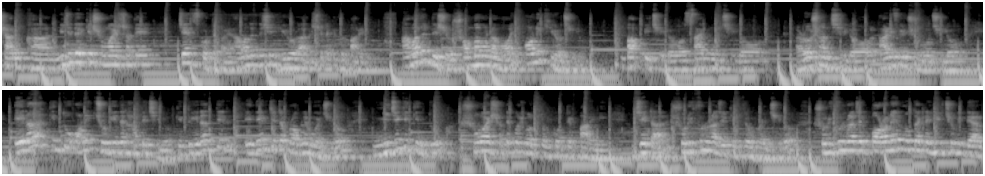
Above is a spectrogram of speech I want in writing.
শাহরুখ খান নিজেদেরকে সময়ের সাথে চেঞ্জ করতে পারে। আমাদের দেশের হিরোরা সেটা কিন্তু পারেনি আমাদের দেশেও সম্ভাবনাময় অনেক হিরো ছিল। বাপ্পি ছিল, সাইমন ছিল, রোশন ছিল আরিফিন শুভ ছিল। এরা কিন্তু অনেক ছবি এদের হাতে ছিল, কিন্তু এরাদের, এদের যেটা প্রবলেম হয়েছিল, নিজেকে কিন্তু সময়ের সাথে পরিবর্তন করতে পারেনি, যেটা শরীফুল রাজের ক্ষেত্রেও হয়েছিল। শরীফুল রাজের পরনের মতো একটা হিট ছবি দেওয়ার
